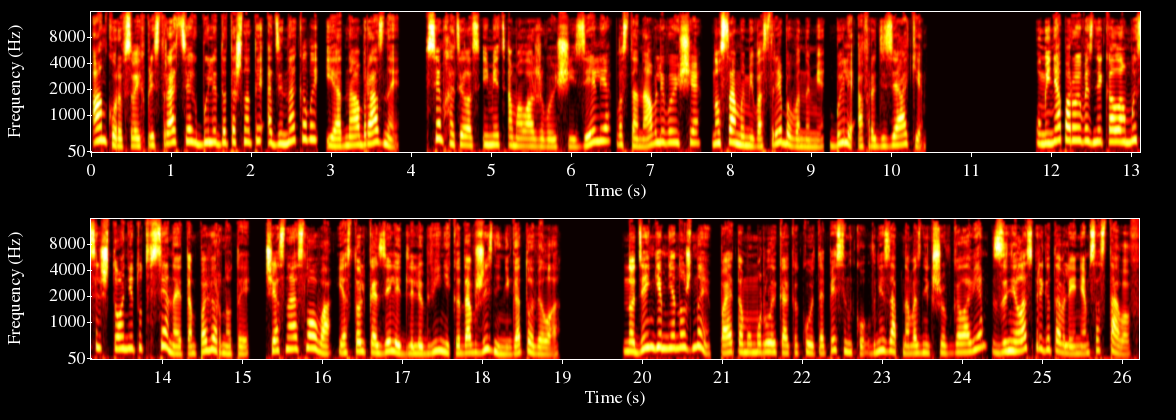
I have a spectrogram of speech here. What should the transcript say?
Анкуры в своих пристрастиях были до тошноты одинаковы и однообразны, Всем хотелось иметь омолаживающие зелья, восстанавливающие, но самыми востребованными были афродизиаки. У меня порой возникала мысль, что они тут все на этом повернуты. Честное слово, я столько зелий для любви никогда в жизни не готовила. Но деньги мне нужны, поэтому, мурлыкая какую-то песенку, внезапно возникшую в голове, занялась приготовлением составов.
